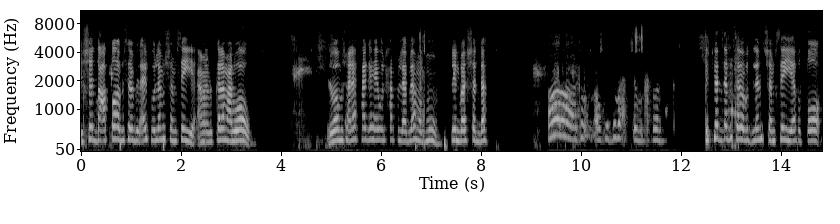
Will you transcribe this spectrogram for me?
الشدة على الطاء بسبب الألف واللام الشمسية. أما أنا بتكلم على الواو. الواو مش عليها حاجة هي والحرف اللي قبلها مضموم فين بقى الشدة آه أو كنت الشدة بسبب اللام الشمسية في الطاء.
